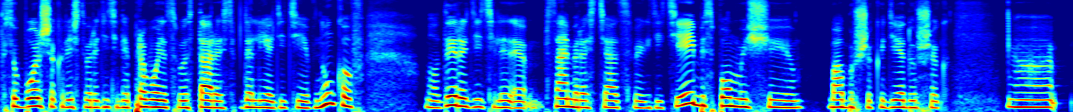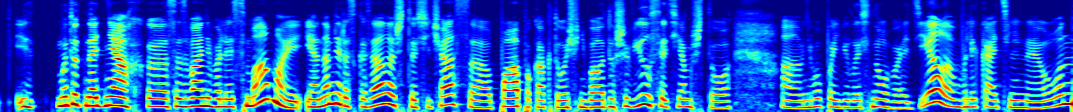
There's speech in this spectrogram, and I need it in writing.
все большее количество родителей проводят свою старость вдали от детей и внуков, молодые родители э, сами растят своих детей без помощи бабушек и дедушек. А, и мы тут на днях э, созванивались с мамой, и она мне рассказала, что сейчас э, папа как-то очень воодушевился тем, что а, у него появилось новое дело увлекательное. Он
